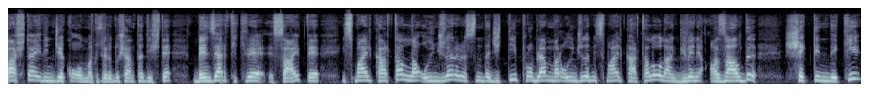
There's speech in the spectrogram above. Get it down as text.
başta Edin Dzeko olmak üzere Dušan Tadić de benzer fikre sahip ve İsmail Kartal'la oyuncular arasında ciddi problem var. Oyuncuların İsmail Kartal'a olan güveni azaldı şeklindeki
